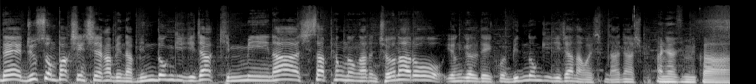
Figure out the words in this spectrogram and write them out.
네, 뉴스 언박싱 시작합니다. 민동기 기자, 김민아 시사평론가는 전화로 연결돼 있고 민동기 기자 나와 있습니다. 안녕하십니까? 안녕하십니까?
